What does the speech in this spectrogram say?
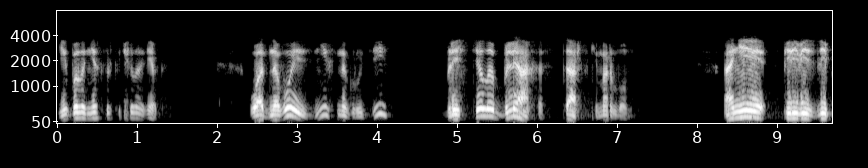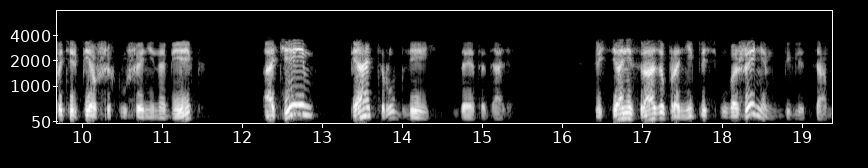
Их было несколько человек. У одного из них на груди блестела бляха с царским орлом. Они перевезли потерпевших крушений на берег, а те им пять рублей за это дали. Крестьяне сразу прониклись уважением к беглецам,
